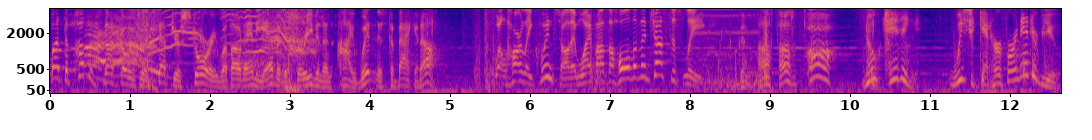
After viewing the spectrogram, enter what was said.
but the public's not going to accept your story without any evidence or even an eyewitness to back it up. Well, Harley Quinn saw them wipe out the whole of the Justice League. No kidding. We should get her for an interview.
